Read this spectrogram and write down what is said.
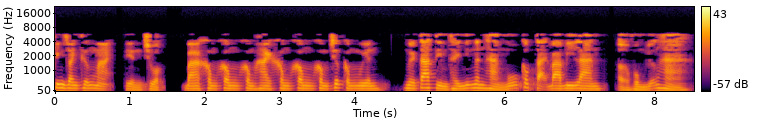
kinh doanh thương mại, tiền chuộc, 3000200 trước công nguyên, người ta tìm thấy những ngân hàng ngũ cốc tại Babylon, ở vùng Lưỡng Hà.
